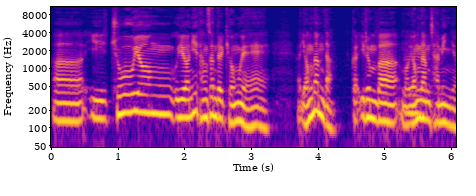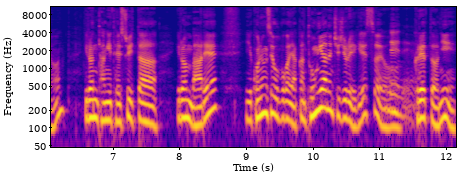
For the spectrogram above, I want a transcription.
아, 이 주호영 의원이 당선될 경우에 영남당, 그러니까 이른바 뭐 음. 영남 자민련 이런 당이 될 수 있다 이런 말에 이 권영세 후보가 약간 동의하는 취지로 얘기를 했어요. 네네. 그랬더니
